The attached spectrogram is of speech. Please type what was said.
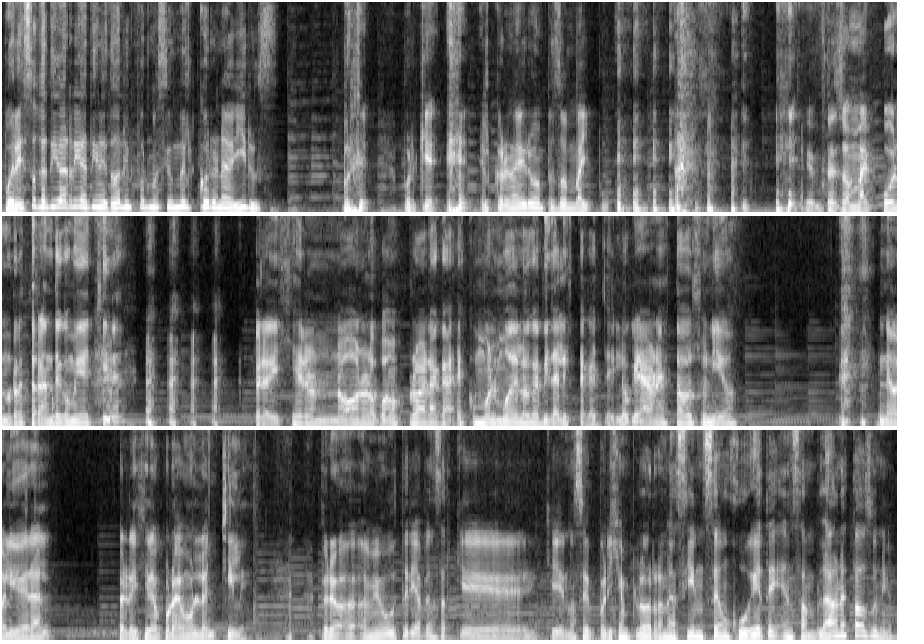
Por eso Katy Barriga tiene toda la información del coronavirus. Por- Porque el coronavirus empezó en Maipú. Empezó en Maipú en un restaurante de comida china. pero dijeron, no, no lo podemos probar acá. Es como el modelo capitalista, ¿cachai? Lo crearon en Estados Unidos, neoliberal, pero dijeron, probémoslo en Chile. Pero a mí me gustaría pensar que, que, no sé, por ejemplo, Renacin sea un juguete ensamblado en Estados Unidos.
